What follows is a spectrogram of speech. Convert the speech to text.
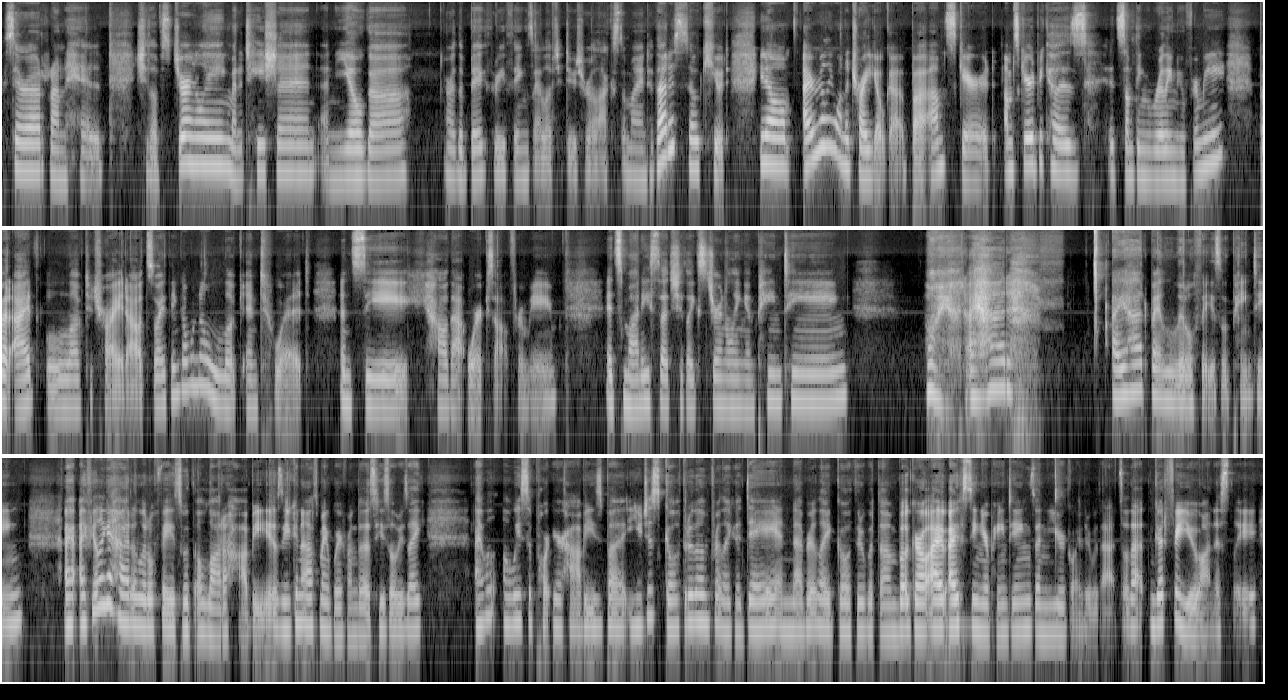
Sarah Rangel. She loves journaling, meditation, and yoga. are the big three things I love to do to relax the mind. That is so cute. You know, I really want to try yoga, but I'm scared. I'm scared because it's something really new for me, but I'd love to try it out. So I think I'm going to look into it and see how that works out for me. It's Maddie said she likes journaling and painting. Oh my god, I had I had my little phase with painting. I, I feel like I had a little phase with a lot of hobbies. You can ask my boyfriend this. He's always like, I will always support your hobbies, but you just go through them for like a day and never like go through with them. But girl, I, I've seen your paintings and you're going through with that. So that good for you, honestly.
